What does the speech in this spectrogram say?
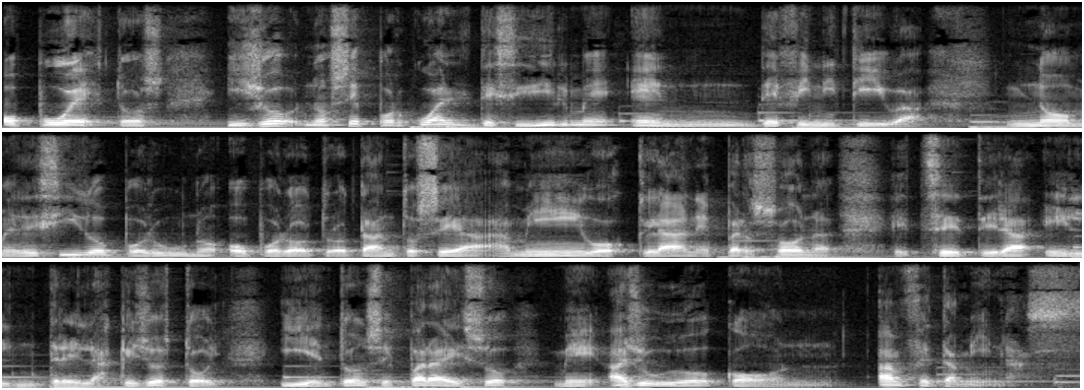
opuestos y yo no sé por cuál decidirme en definitiva. No me decido por uno o por otro, tanto sea amigos, clanes, personas, etcétera, entre las que yo estoy. Y entonces para eso me ayudo con anfetaminas.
